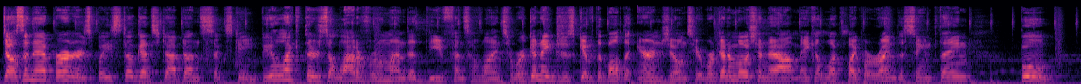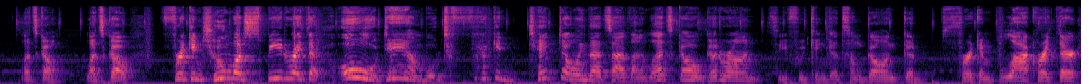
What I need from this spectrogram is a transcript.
doesn't have burners, but he still gets job done 16. feel like there's a lot of room on the defensive line, so we're going to just give the ball to Aaron Jones here. We're going to motion it out, make it look like we're running the same thing. Boom. Let's go. Let's go. Freaking too much speed right there. Oh, damn. Freaking tiptoeing that sideline. Let's go. Good run. See if we can get some going. Good freaking block right there.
